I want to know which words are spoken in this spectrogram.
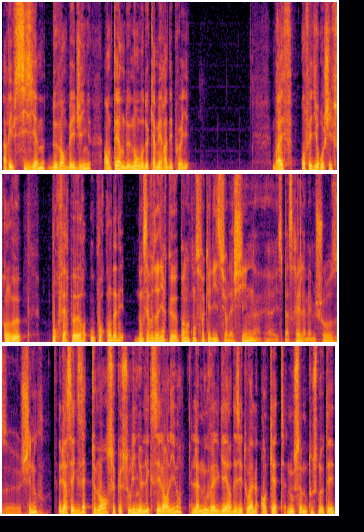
arrive sixième devant Beijing en termes de nombre de caméras déployées. Bref, on fait dire aux chiffres ce qu'on veut, pour faire peur ou pour condamner. Donc ça voudrait dire que pendant qu'on se focalise sur la Chine, euh, il se passerait la même chose euh, chez nous. Eh bien, c'est exactement ce que souligne l'excellent livre La nouvelle guerre des étoiles, enquête, nous sommes tous notés,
